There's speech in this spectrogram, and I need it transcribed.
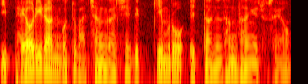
이 배열이라는 것도 마찬가지의 느낌으로 일단은 상상해 주세요.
